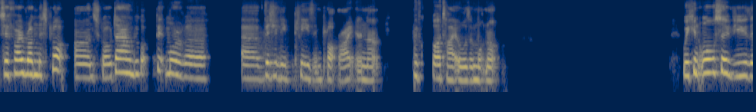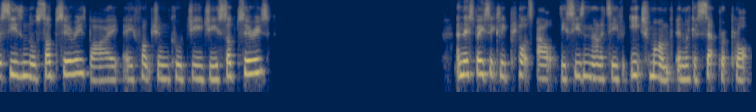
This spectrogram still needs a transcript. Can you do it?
So if I run this plot and scroll down, we've got a bit more of a, a visually pleasing plot, right? In that we've got our titles and whatnot. We can also view the seasonal subseries by a function called GG subseries. And this basically plots out the seasonality for each month in like a separate plot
